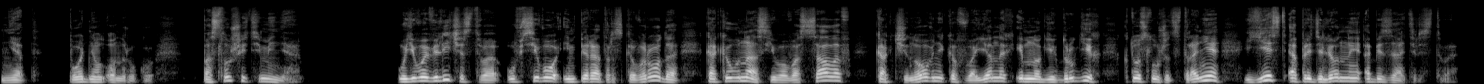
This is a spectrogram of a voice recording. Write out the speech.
Нет, поднял он руку. Послушайте меня. У Его Величества, у всего императорского рода, как и у нас его вассалов, как чиновников, военных и многих других, кто служит стране, есть определенные обязательства.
